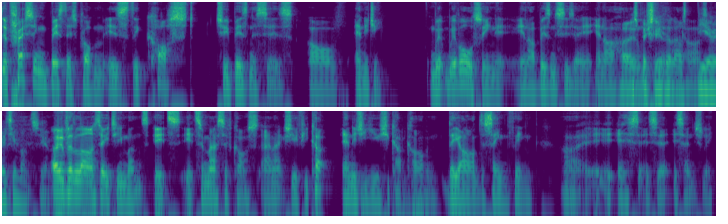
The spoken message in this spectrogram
the pressing business problem is the cost to businesses of energy. We have all seen it in our businesses, in our homes, especially over the last cars. year, eighteen months. Yeah, over the last eighteen months, it's it's a massive cost. And actually, if you cut energy use, you cut carbon. They are the same thing, uh, it's, it's, essentially.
